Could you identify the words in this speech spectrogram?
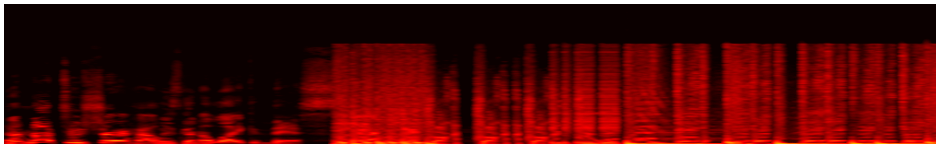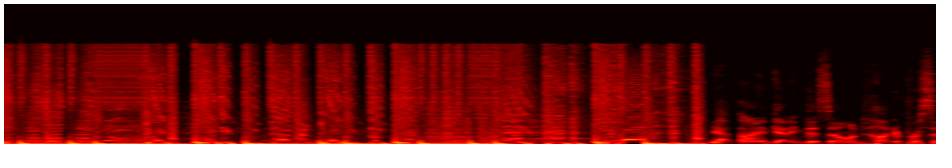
and I'm not too sure how he's gonna like this. Yep, I am getting disowned, 100%.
